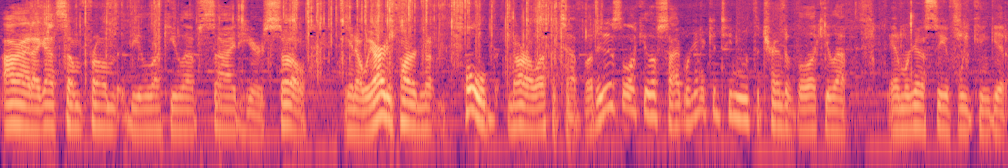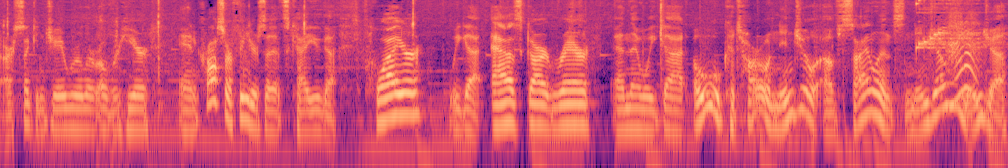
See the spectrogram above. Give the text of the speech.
All right, I got some from the lucky left side here. So, you know, we already pulled Nyarlathotep, but it is the lucky left side. We're going to continue with the trend of the lucky left, and we're going to see if we can get our second J ruler over here and cross our fingers that it's Kaguya. Choir, we got Asgard Rare, and then we got, oh, Kotaro Ninja of Silence. Ninja? Ninja.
